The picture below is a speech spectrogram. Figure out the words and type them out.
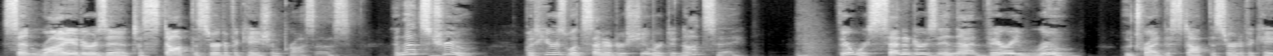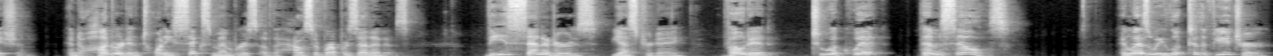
sent rioters in to stop the certification process. And that's true. But here's what Senator Schumer did not say. There were senators in that very room who tried to stop the certification, and 126 members of the House of Representatives. These senators yesterday voted to acquit themselves. And as we look to the future,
